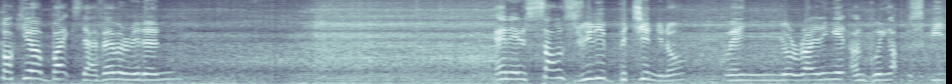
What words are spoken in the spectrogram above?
torquier bikes that I've ever ridden. And it sounds really bitchin', you know, when you're riding it and going up to speed.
